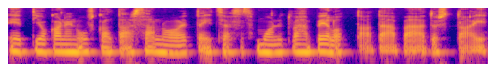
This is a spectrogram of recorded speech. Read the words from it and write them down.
että jokainen uskaltaa sanoa, että itse asiassa mua nyt vähän pelottaa tämä päätös tai,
